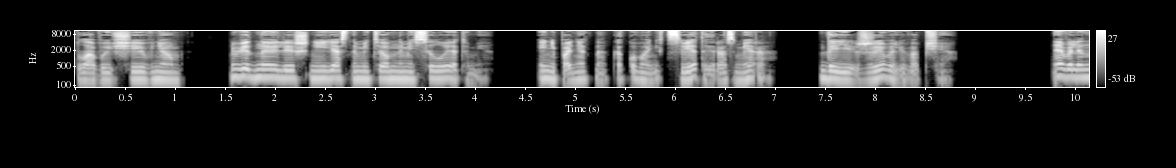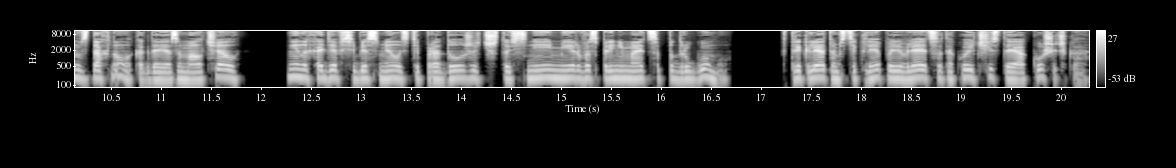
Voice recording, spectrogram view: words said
плавающие в нем, видны лишь неясными темными силуэтами, и непонятно, какого они цвета и размера, да и живы ли вообще». Эвелин вздохнула, когда я замолчал, не находя в себе смелости продолжить, что с ней мир воспринимается по-другому. В треклятом стекле появляется такое чистое окошечко,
